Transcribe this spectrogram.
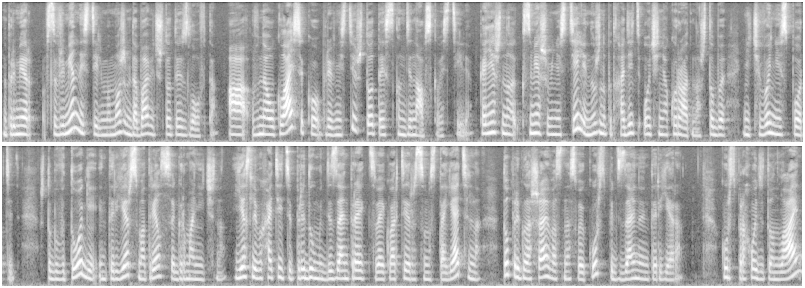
Например, в современный стиль мы можем добавить что-то из лофта, а в неоклассику привнести что-то из скандинавского стиля. Конечно, к смешиванию стилей нужно подходить очень аккуратно, чтобы ничего не испортить, чтобы в итоге интерьер смотрелся гармонично. Если вы хотите придумать дизайн-проект своей квартиры самостоятельно, то приглашаю вас на свой курс по дизайну интерьера. Курс проходит онлайн,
